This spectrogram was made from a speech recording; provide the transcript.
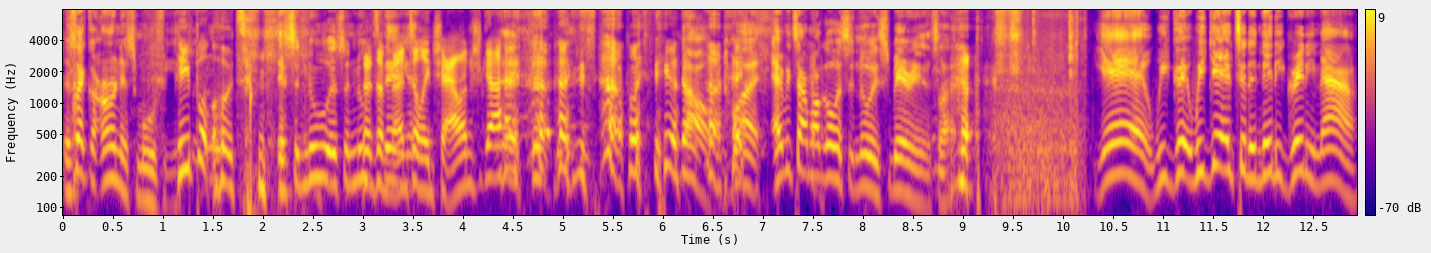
It's like an Ernest movie. It's a People, new- it's a new, it's a new. It's a mentally challenged guy. No, but every time I go, it's a new experience. Like, yeah, we get we get into the nitty gritty now.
